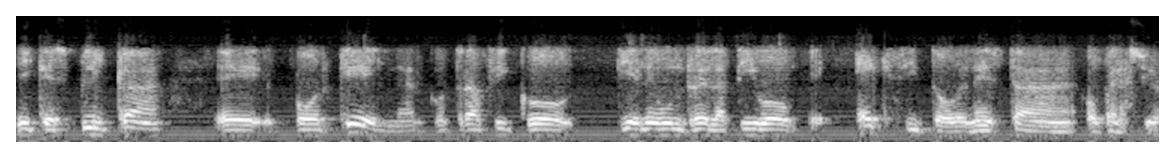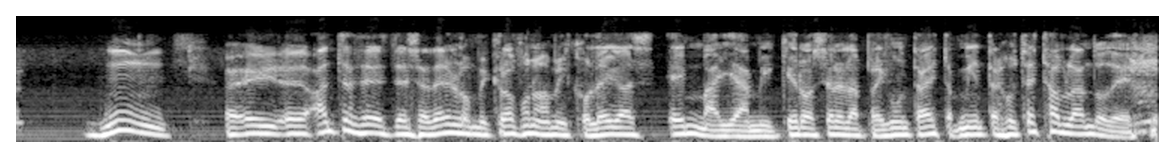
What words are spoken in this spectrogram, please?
y que explica eh, por qué el narcotráfico tiene un relativo éxito en esta operación. Mm. Eh, eh, antes de, ceder los micrófonos a mis colegas en Miami, quiero hacerle la pregunta esta. Mientras usted está hablando de esto,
